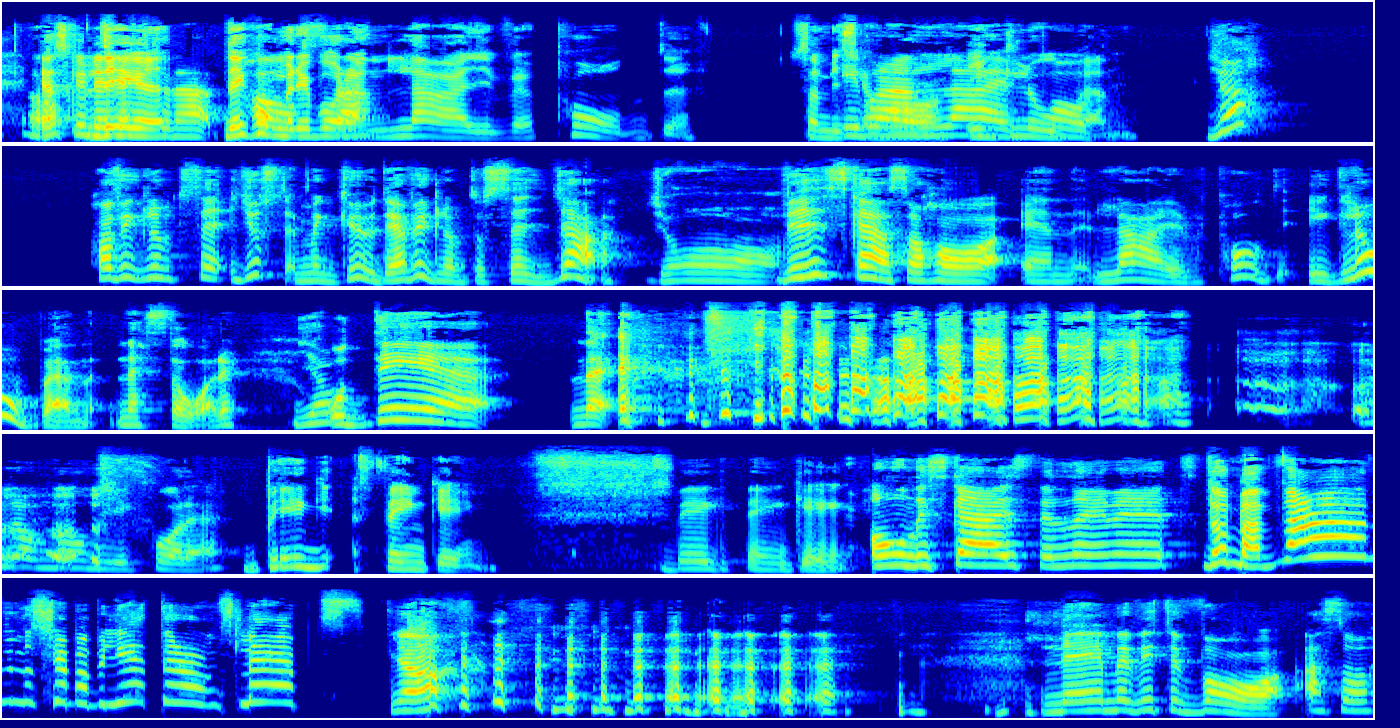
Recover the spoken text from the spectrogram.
jag skulle det, kunna det kommer i posta- våran livepodd. Som vi I ska ha i. Globen. Ja! Har vi glömt att säga? Just det, men gud, det har vi glömt att säga. Ja. Vi ska alltså ha en livepodd i Globen nästa år. ja. Och det... Nej. Undrar om någon gick på det. Big thinking. Big thinking. Only sky's the limit. De bara va? Vi måste köpa biljetter, har de släppts? Ja. Nej, men vet du vad? Alltså,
